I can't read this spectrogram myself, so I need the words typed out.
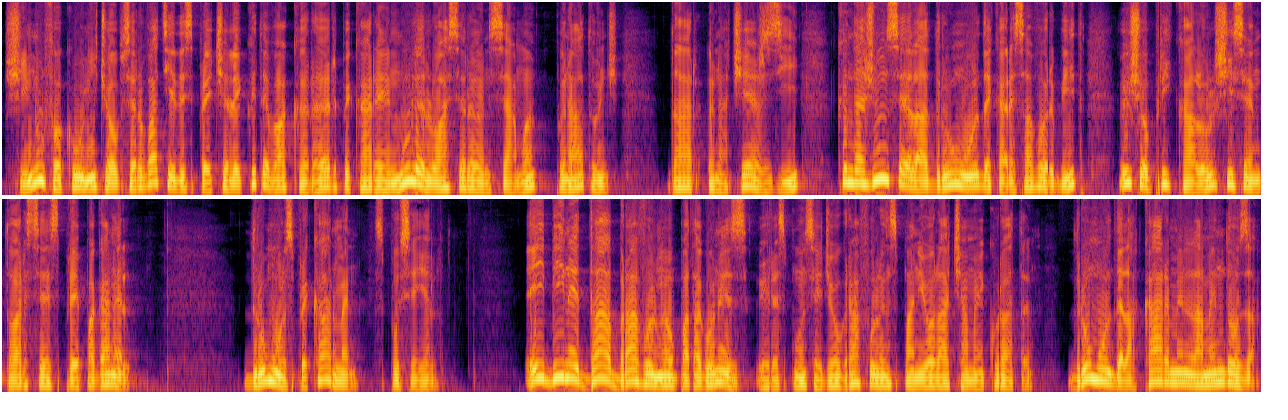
și nu făcu nicio observație despre cele câteva cărări pe care nu le luaseră în seamă până atunci. Dar în aceeași zi, când ajunse la drumul de care s-a vorbit, își opri calul și se întoarse spre Paganel. Drumul spre Carmen, spuse el. Ei bine, da, bravul meu patagonez, îi răspunse geograful în spaniola cea mai curată. Drumul de la Carmen la Mendoza.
